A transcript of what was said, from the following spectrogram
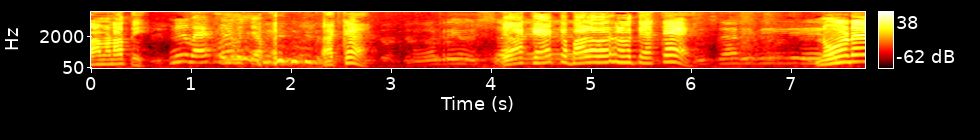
ಭಾಳ ಮಾಡಾತಿ. ನಿನ್ನ ಬಾಯಾಗ ಸೊಳ್ಳಿ ಬತ್ತಿ ಅಕ್ಕ. ಯಾಕೆ ಯಾಕೆ ಭಾಳ ಆವಾಜ್ ಮಾಡತ್ತೆ ಅಕ್ಕ? ನೋಡೆ.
